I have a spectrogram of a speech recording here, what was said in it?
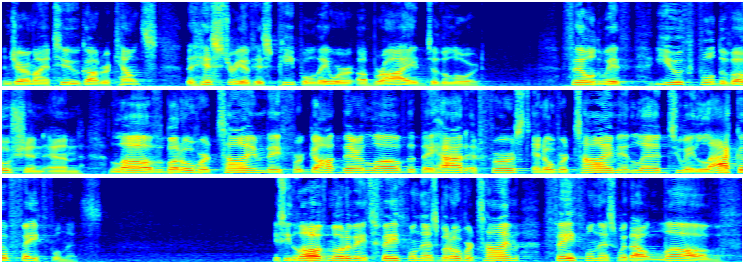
In Jeremiah 2, God recounts the history of his people. They were a bride to the Lord filled with youthful devotion and love, but over time they forgot their love that they had at first, and over time it led to a lack of faithfulness. You see, love motivates faithfulness, but over time, faithfulness without love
